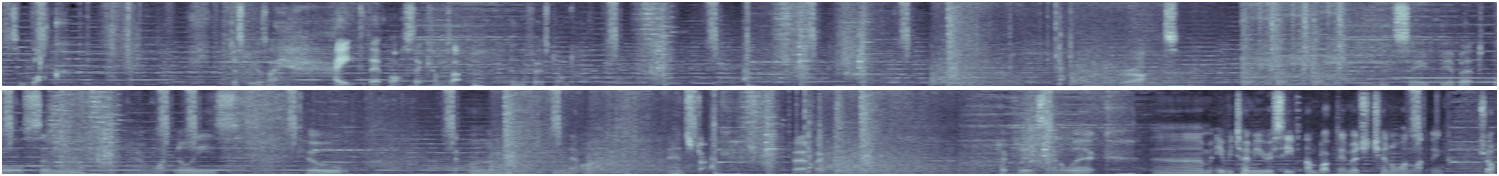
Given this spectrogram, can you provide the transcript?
some block. Just because I hate that boss that comes up in the first one. Right. That saved me a bit. Awesome. White noise. Cool. That one. That one. And strike. Perfect. Hopefully this is going to work. Um, every time you receive unblocked damage, channel 1 lightning. Sure.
